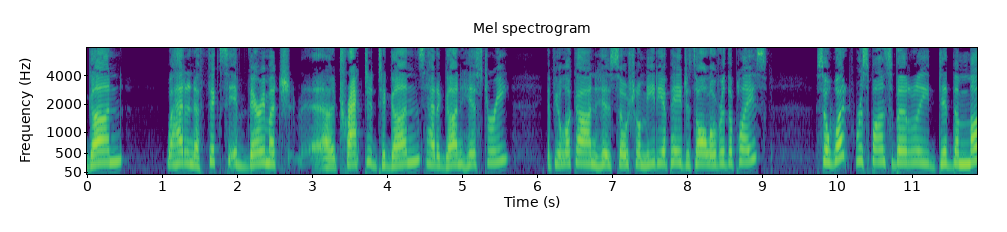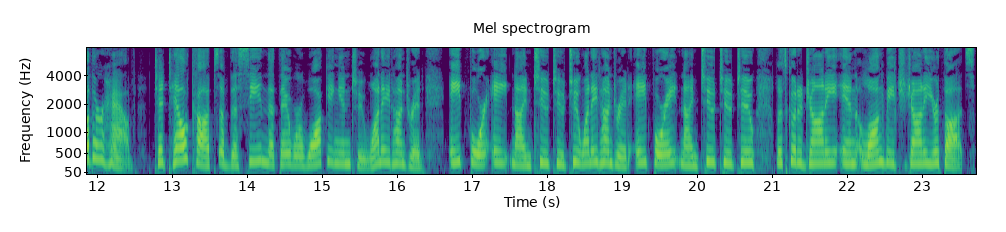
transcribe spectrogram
gun. Had an affix very much uh, attracted to guns, had a gun history. If you look on his social media page, it's all over the place. So, what responsibility did the mother have to tell cops of the scene that they were walking into? 1 800 848 9222. 1 800 848 9222. Let's go to Johnny in Long Beach. Johnny, your thoughts.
